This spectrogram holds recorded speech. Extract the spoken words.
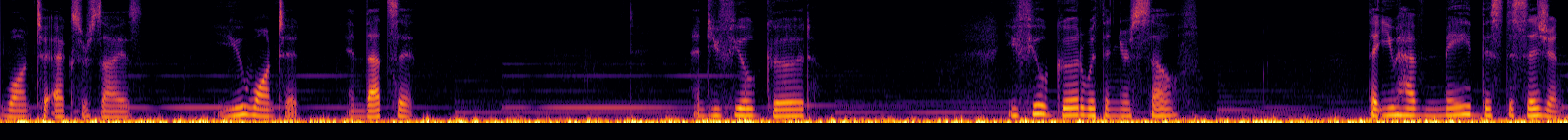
want to exercise. You want it, and that's it. And you feel good. You feel good within yourself that you have made this decision.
